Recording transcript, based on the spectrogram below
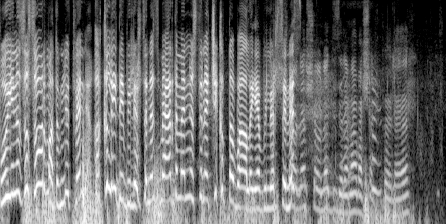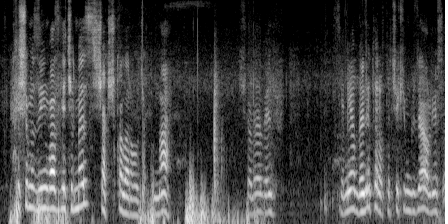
Boyunuzu sormadım lütfen. Akıl edebilirsiniz. Merdivenin üstüne çıkıp da bağlayabilirsiniz. Şöyle şöyle dizelemeye başladık böyle. Kışımızın vazgeçilmez şakşukalar olacak bunlar. Şöyle ben Semih abla ne tarafta çekim güzel oluyorsa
